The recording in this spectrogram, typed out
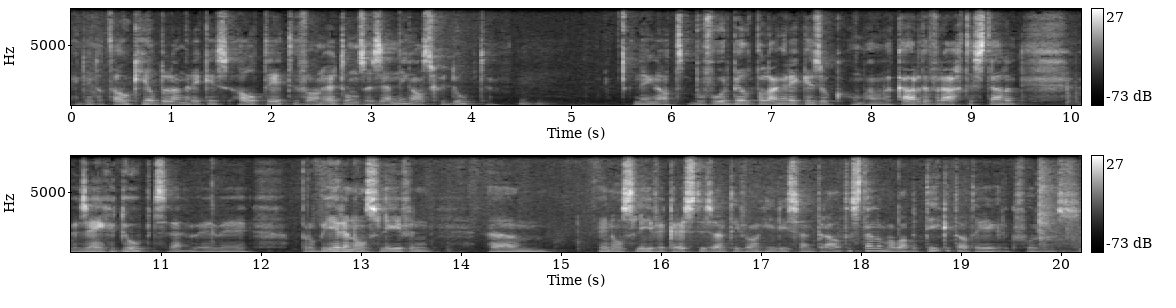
ik denk dat dat ook heel belangrijk is, altijd vanuit onze zending als gedoopten. Ik denk dat het bijvoorbeeld belangrijk is ook om aan elkaar de vraag te stellen. We zijn gedoopt. Hè? Wij, wij, proberen ons leven, um, in ons leven Christus en het evangelie centraal te stellen. Maar wat betekent dat eigenlijk voor ons?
